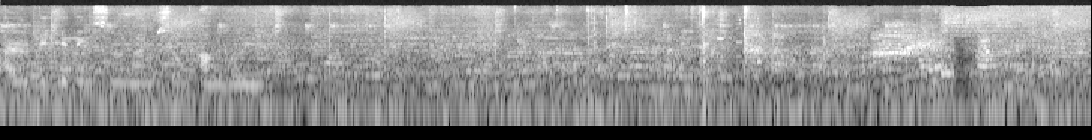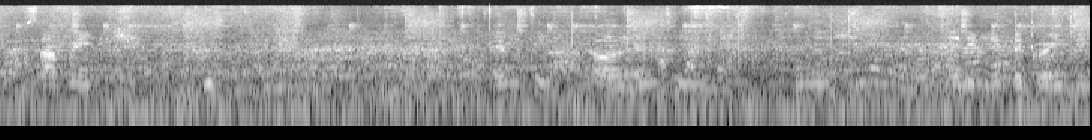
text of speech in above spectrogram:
I will be eating soon. I'm so hungry. Savage. empty. All empty. Finish. I didn't eat the gravy.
